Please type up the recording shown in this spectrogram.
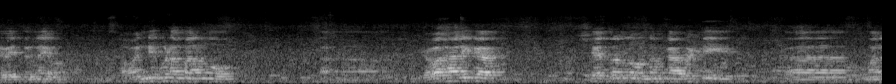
ఏవైతే ఉన్నాయో అవన్నీ కూడా మనము వ్యవహారిక క్షేత్రంలో ఉన్నాం కాబట్టి మన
